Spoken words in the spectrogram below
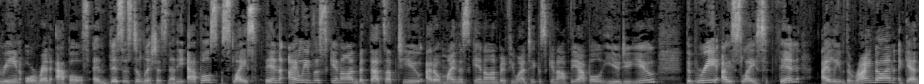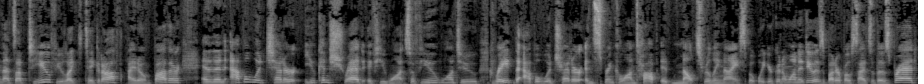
green or red apples. And this is delicious. Now, the apples slice thin. I leave the skin on, but that's up to you. I don't mind the skin on, but if you want to take the skin off the apple, you do you. The brie I slice thin. I leave the rind on. Again, that's up to you. If you like to take it off, I don't bother. And then applewood cheddar, you can shred if you want. So if you want to grate the applewood cheddar and sprinkle on top, it melts really nice. But what you're going to want to do is butter both sides of those bread.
